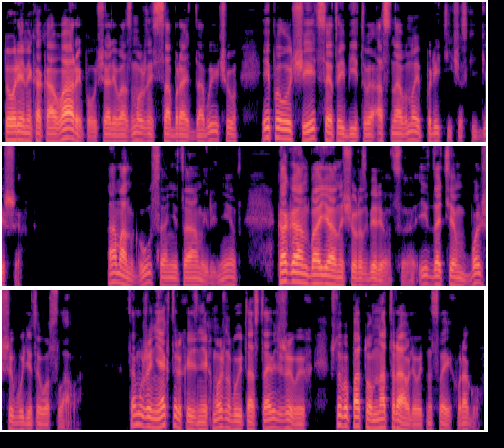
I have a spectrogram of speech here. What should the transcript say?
в то время как авары получали возможность собрать добычу и получить с этой битвы основной политический гешефт. А мангусы они там или нет, Каган Баян еще разберется, и да тем больше будет его слава. К тому же некоторых из них можно будет оставить живых, чтобы потом натравливать на своих врагов.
